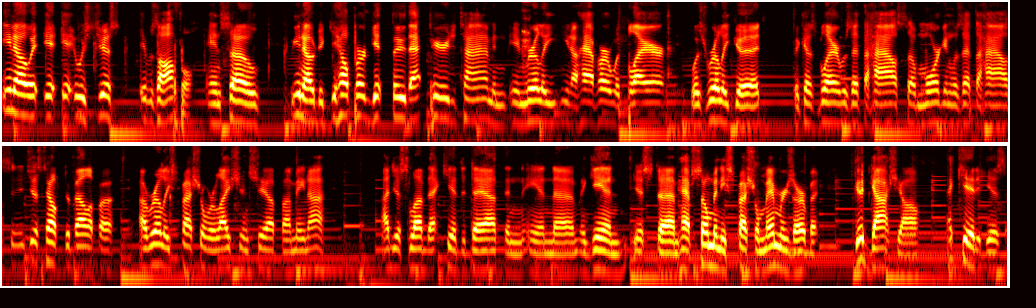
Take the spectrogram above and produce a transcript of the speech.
you know it, it, it was just it was awful. And so you know to help her get through that period of time and, and really you know have her with blair was really good because blair was at the house so morgan was at the house and it just helped develop a, a really special relationship i mean i I just love that kid to death, and and um, again, just um, have so many special memories of her. But good gosh, y'all, that kid is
